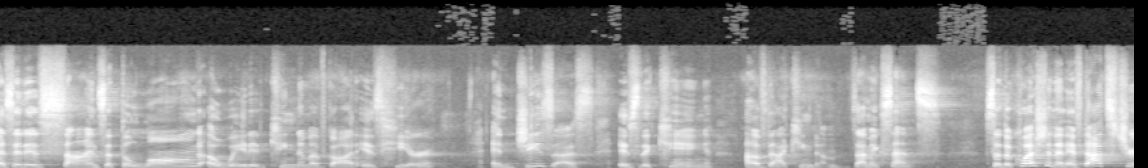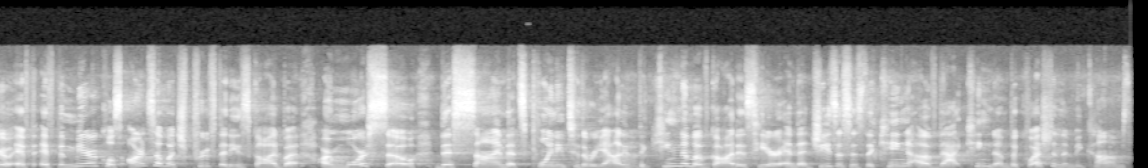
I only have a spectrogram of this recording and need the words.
as it is signs that the long awaited kingdom of God is here and Jesus is the king of that kingdom. Does that make sense? So, the question then, if that's true, if, if the miracles aren't so much proof that he's God, but are more so this sign that's pointing to the reality that the kingdom of God is here and that Jesus is the king of that kingdom, the question then becomes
